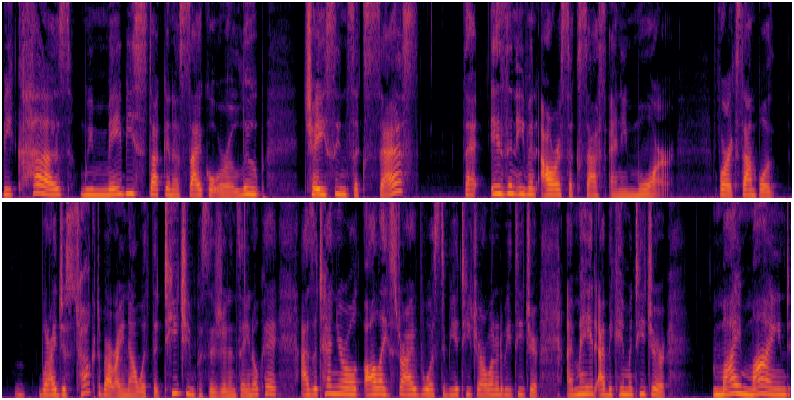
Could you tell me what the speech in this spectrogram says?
Because we may be stuck in a cycle or a loop chasing success that isn't even our success anymore. For example, what I just talked about right now with the teaching position and saying, okay, as a 10 year old, all I strived was to be a teacher. I wanted to be a teacher. I made, I became a teacher. My mind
